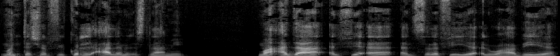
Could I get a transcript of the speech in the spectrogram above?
منتشر في كل العالم الإسلامي ما عدا الفئة السلفية الوهابية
